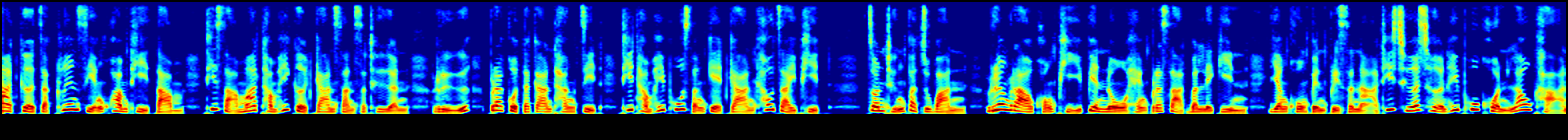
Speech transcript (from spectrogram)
อาจเกิดจากคลื่นเสียงความถี่ต่ำที่สามารถทำให้เกิดการสั่นสะเทือน หรือปรากฏการณ์ทางจิตที่ทำให้ผู้สังเกตการเข้าใจผิด จนถึงปัจจุบัน เรื่องราวของผีเปียโนแห่งปราสาทบัลเลกิน ยังคงเป็นปริศนาที่เชื้อเชิญให้ผู้คนเล่าขาน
